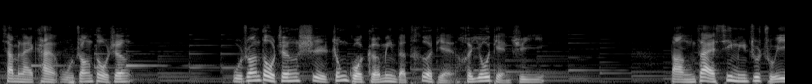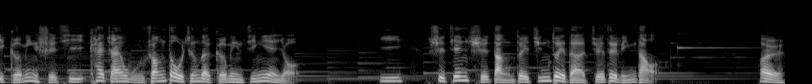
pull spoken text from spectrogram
下面来看武装斗争。武装斗争是中国革命的特点和优点之一。党在新民主主义革命时期开展武装斗争的革命经验有：一是坚持党对军队的绝对领导；二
